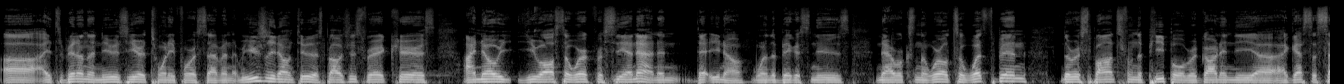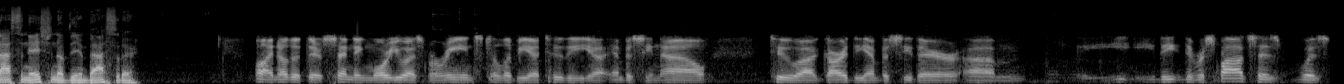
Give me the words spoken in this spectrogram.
Uh, it's been on the news here 24 7. We usually don't do this, but I was just very curious. I know you also work for CNN, and that, you know, one of the biggest news networks in the world. So, what's been the response from the people regarding the, uh, I guess, assassination of the ambassador? Well, I know that they're sending more U.S. Marines to Libya to the uh, embassy now to uh, guard the embassy there. Um, the the response is, was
